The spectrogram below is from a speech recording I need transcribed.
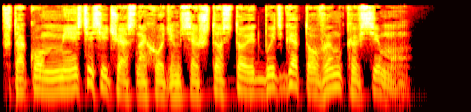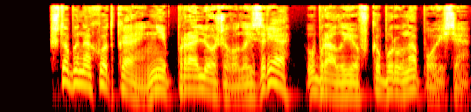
В таком месте сейчас находимся, что стоит быть готовым ко всему. Чтобы находка не пролеживалась зря, убрал ее в кобуру на поясе.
